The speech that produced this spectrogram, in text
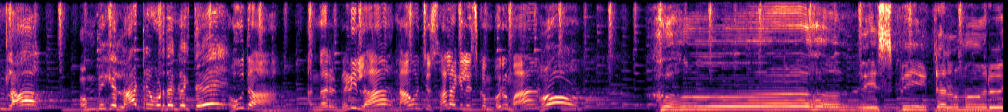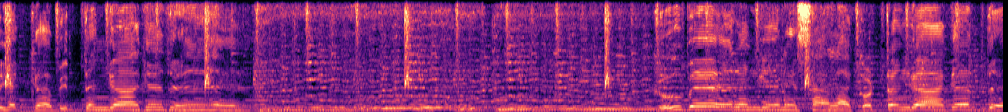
ಇದೇನ್ಲಾ ಅಂಬಿಗೆ ಲಾಟ್ರಿ ಹೊಡೆದಂಗೈತೆ ಹೌದಾ? ಹಂಗಾರೆ ನಡಿಲ್ಲ ನಾವೊಂಚೂರು ಸಾಲ ಗೆಲ್ಲಿಸ್ಕೊಂಡ್ ಬರುಮಾ? ಹೋ. ಇಸ್ಪೀಟಲ್ ಮೂರು ಹೆಕ್ಕ ಬಿದ್ದಂಗಾಗದ. ಕುಬೇರಂಗನೆ ಸಾಲ ಕೊಟ್ಟಂಗಾಗದೆ.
